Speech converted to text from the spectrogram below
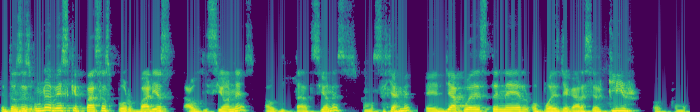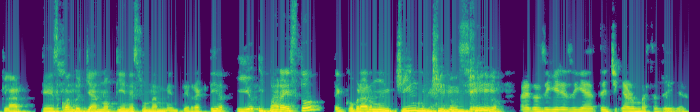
Entonces, una vez que pasas por varias audiciones, auditaciones, como se llame, eh, ya puedes tener o puedes llegar a ser clear, o como claro, que es cuando ya no tienes una mente reactiva. Y, y para esto te cobraron un chingo, un chingo, un Sí. chingo. Para conseguir eso ya te chingaron bastante dinero.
